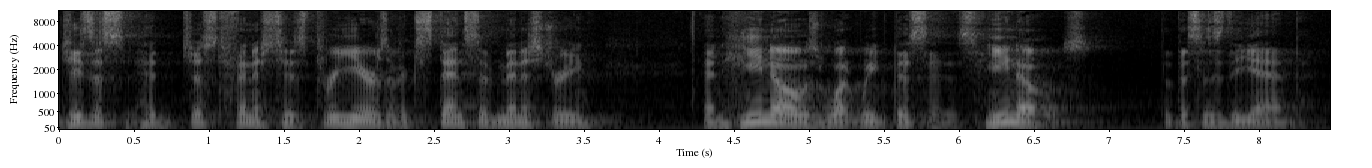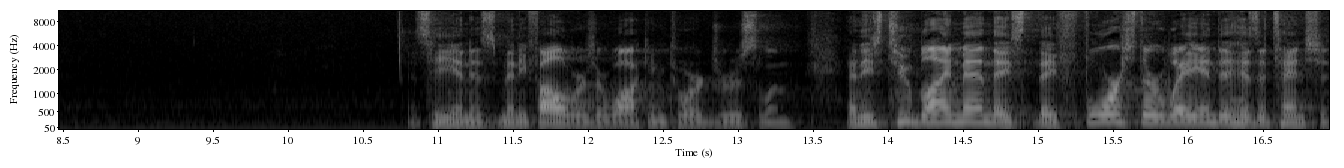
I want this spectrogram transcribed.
Jesus had just finished his three years of extensive ministry, and he knows what week this is. He knows that this is the end. As he and his many followers are walking toward Jerusalem. And these two blind men, they, they force their way into his attention.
